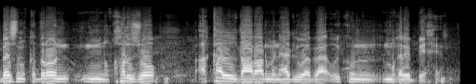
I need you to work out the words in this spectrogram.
باش نقدروا نخرجوا أقل ضرر من هذا الوباء ويكون المغرب بخير.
